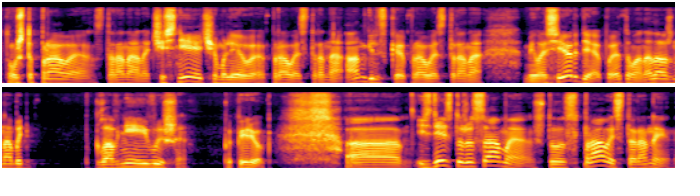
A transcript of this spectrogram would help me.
Потому что правая сторона, она честнее, чем левая, правая сторона ангельская, правая сторона милосердия, поэтому она должна быть главнее и выше поперек. А, и здесь то же самое, что с правой стороны,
